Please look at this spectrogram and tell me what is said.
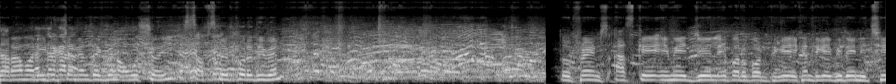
যারা আমার ইউটিউব চ্যানেল দেখবেন অবশ্যই সাবস্ক্রাইব করে দিবেন। তো ফ্রেন্ডস আজকে এম এ জুয়েল এপার ওপার থেকে এখান থেকে বিদায় নিচ্ছি।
